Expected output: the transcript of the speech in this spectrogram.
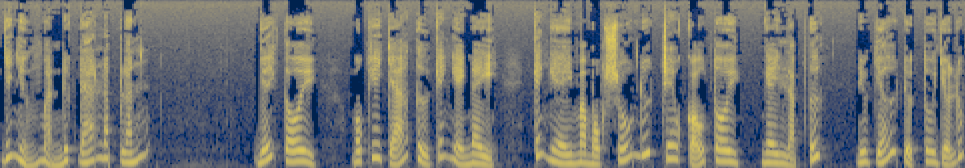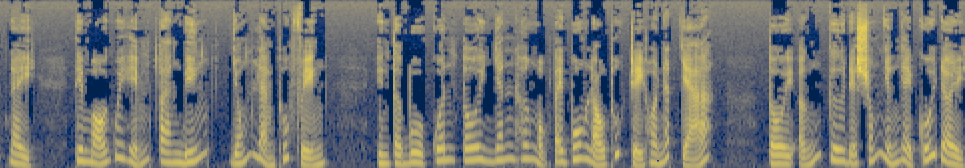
với những mảnh nước đá lấp lánh. Với tôi, một khi trả từ cái nghề này, cái nghề mà một số nước treo cổ tôi ngay lập tức, nếu chớ được tôi giờ lúc này, thì mọi nguy hiểm tan biến giống làng thuốc viện, Interpol quên tôi nhanh hơn một tay buôn lậu thuốc trị hồi nách giả. Tôi ẩn cư để sống những ngày cuối đời.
